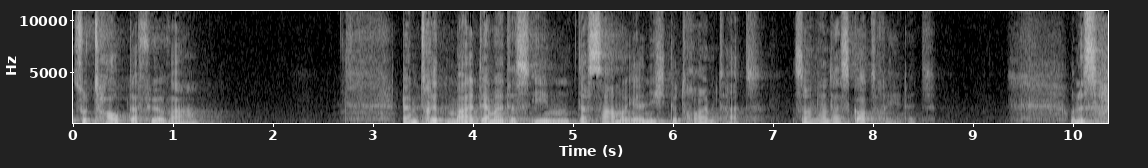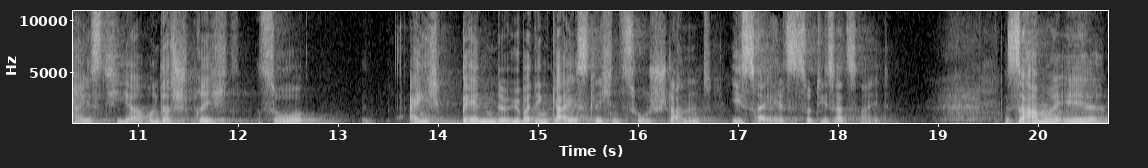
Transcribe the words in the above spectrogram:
so taub dafür war? Beim dritten Mal dämmert es ihm, dass Samuel nicht geträumt hat, sondern dass Gott redet. Und es heißt hier, und das spricht so eigentlich Bände über den geistlichen Zustand Israels zu dieser Zeit. Samuel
